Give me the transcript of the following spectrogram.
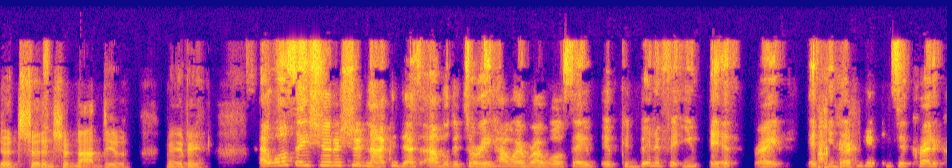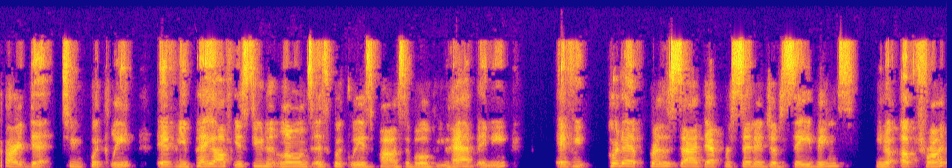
should should and should not do? Maybe. I will say should or should not because that's obligatory. However, I will say it could benefit you if right if you okay. didn't get into credit card debt too quickly, if you pay off your student loans as quickly as possible, if you have any, if you put up, put aside that percentage of savings, you know, upfront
